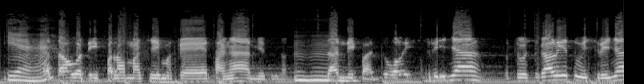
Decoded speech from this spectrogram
Iya. atau diperah masih pakai tangan gitu. Mhm. Dan dibantu oleh istrinya. Betul sekali itu istrinya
